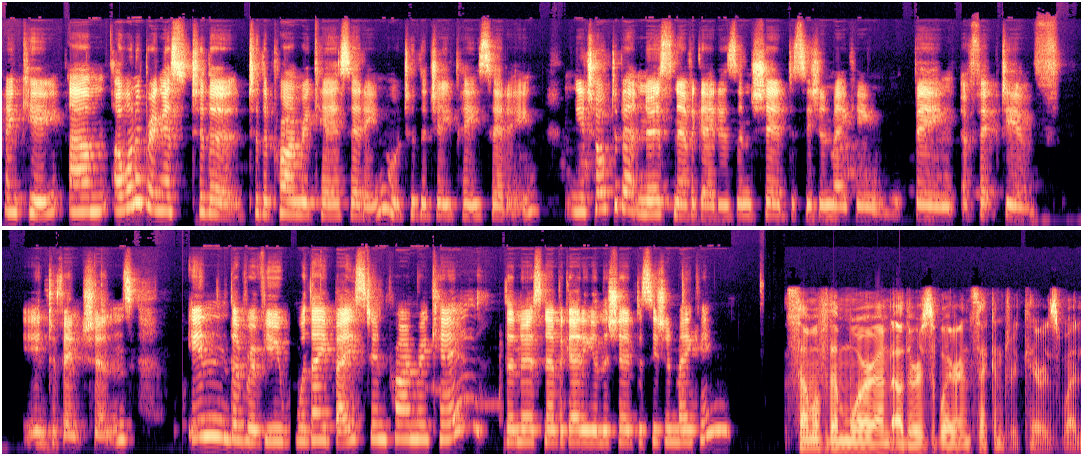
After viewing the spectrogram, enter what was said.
Thank you. Um, I want to bring us to the to the primary care setting or to the GP setting. You talked about nurse navigators and shared decision making being effective interventions. In the review, were they based in primary care, the nurse navigating and the shared decision making? Some of them were, and others were in secondary care as well.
